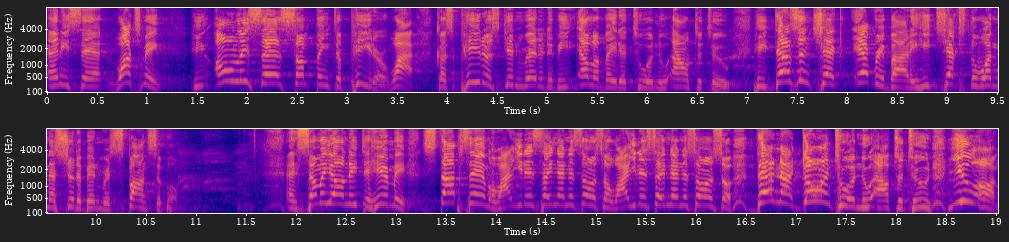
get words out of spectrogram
And he said, Watch me. He only says something to Peter. Why? Because Peter's getting ready to be elevated to a new altitude. He doesn't check everybody, he checks the one that should have been responsible. And some of y'all need to hear me. Stop saying, well, why you didn't say nothing to so and so? Why you didn't say nothing to so and so? They're not going to a new altitude. You are.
